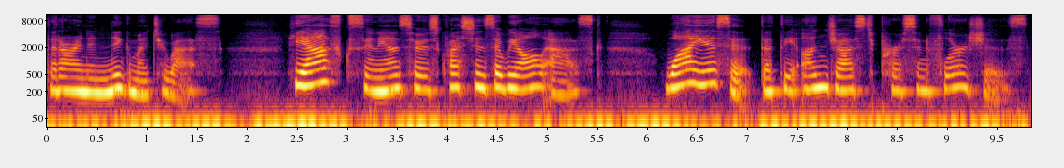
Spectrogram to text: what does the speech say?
that are an enigma to us. He asks and answers questions that we all ask. Why is it that the unjust person flourishes?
